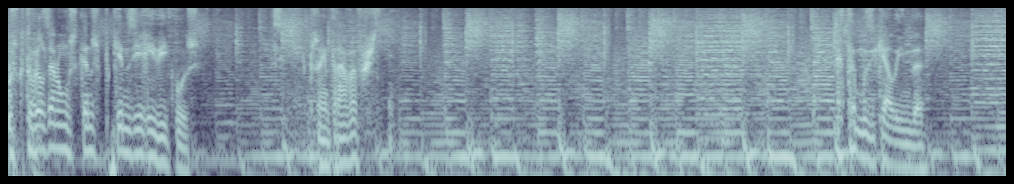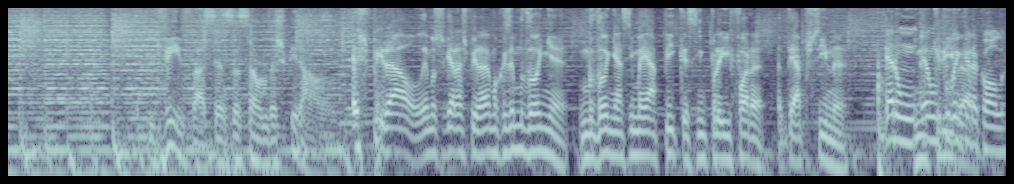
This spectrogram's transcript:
Os cotovelos eram uns canos pequenos e ridículos. A pessoa entrava. Esta música é linda. Viva a sensação da espiral. A espiral, lembra-se de jogar a espiral? É uma coisa medonha. Medonha assim meio à pica, assim por aí fora, até à piscina. Era um, era um tubo em caracol.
